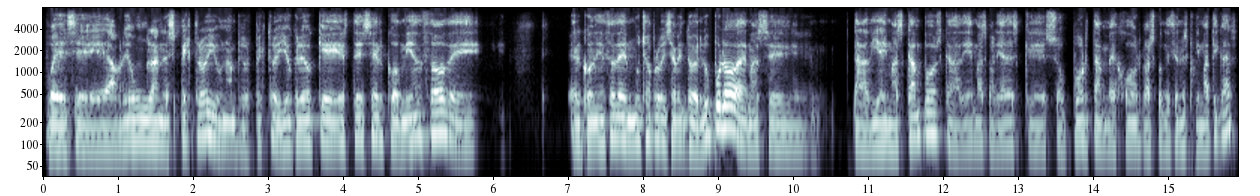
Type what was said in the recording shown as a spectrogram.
pues eh, abre un gran espectro y un amplio espectro. Y yo creo que este es el comienzo de, El comienzo de mucho aprovechamiento del lúpulo, además eh, cada día hay más campos, cada día hay más variedades que soportan mejor las condiciones climáticas.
